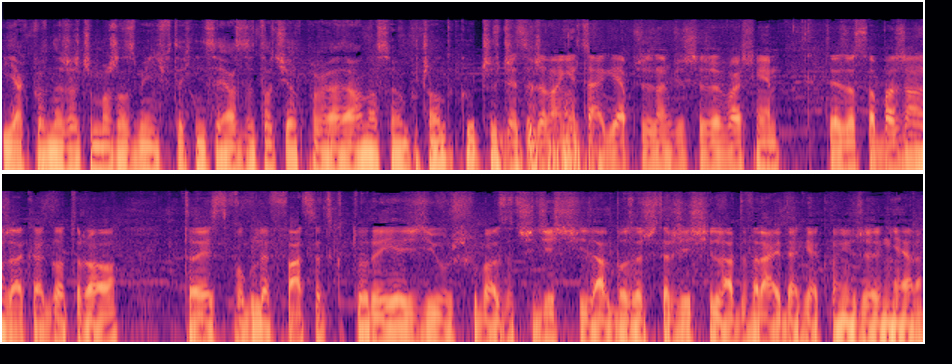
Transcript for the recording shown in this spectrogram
jak pewne rzeczy można zmienić w technice jazdy, to ci odpowiadało na samym początku? Czy, czy Zdecydowanie bardzo? tak. Ja przyznam się szczerze, właśnie to jest osoba Jean-Jacques Gautreau. To jest w ogóle facet, który jeździ już chyba ze 30 albo ze 40 lat w rajdach jako inżynier.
